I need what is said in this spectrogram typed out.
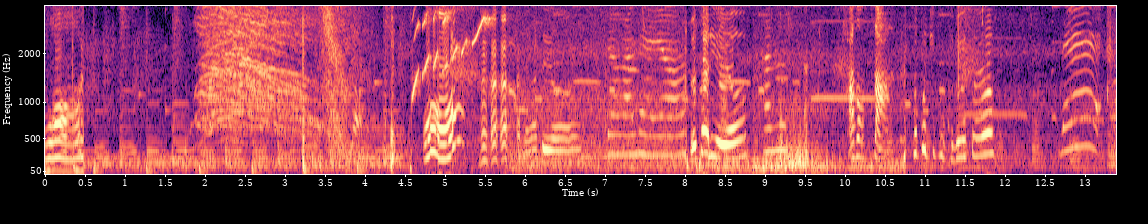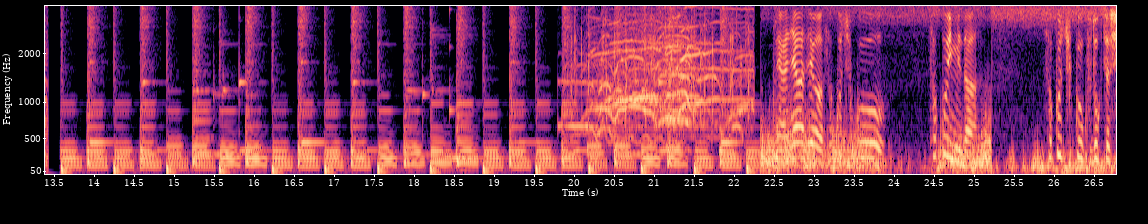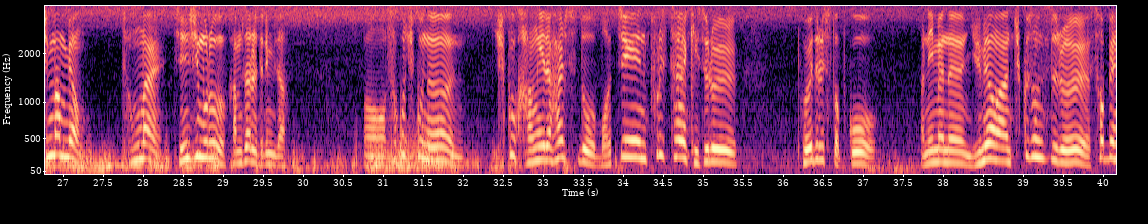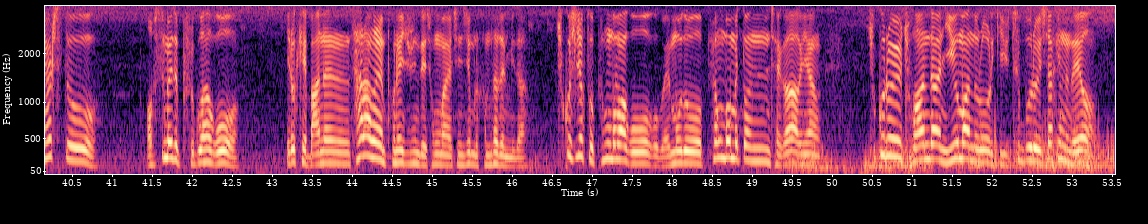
와. 어? 안녕하세요. 들어가세요. 몇 살이에요? 하루 다섯 살. 석구축구 구독했어요? 네. 네 안녕하세요 석구축구 석구입니다. 석구축구 구독자 10만 명. 정말 진심으로 감사를 드립니다. 어, 석구축구는 축구 강의를 할 수도 멋진 프리스타일 기술을 보여드릴 수도 없고 아니면은 유명한 축구 선수를 섭외할 수도 없음에도 불구하고 이렇게 많은 사랑을 보내주신데 정말 진심으로 감사드립니다. 축구 실력도 평범하고 외모도 평범했던 제가 그냥 축구를 좋아한다는 이유만으로 이렇게 유튜브를 시작했는데요.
